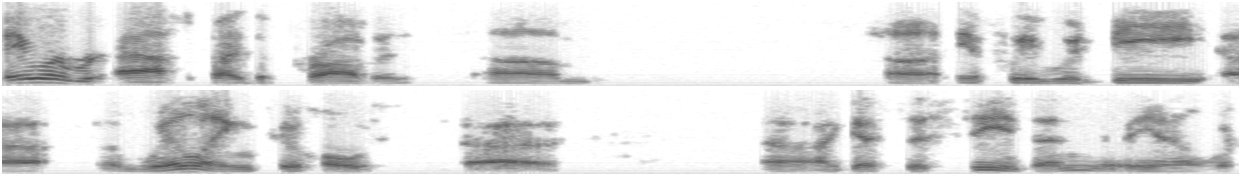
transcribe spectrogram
they were asked by the province um, uh, if we would be uh, willing to host I guess, this season. You know, with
